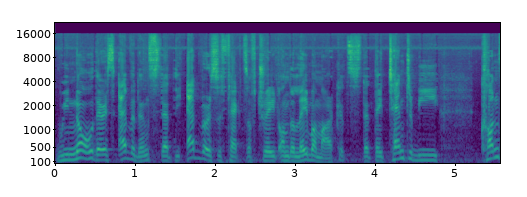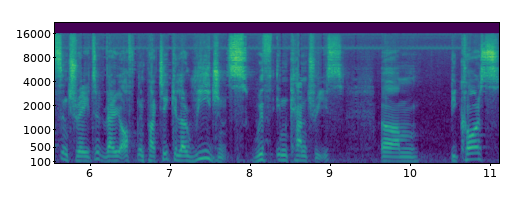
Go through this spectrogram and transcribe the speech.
We know there is evidence that the adverse effects of trade on the labor markets, that they tend to be concentrated very often in particular regions within countries um, because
